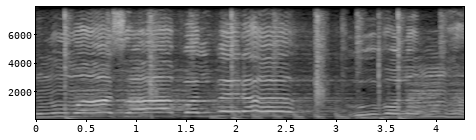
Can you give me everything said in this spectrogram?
खुशनुमा सा पल मेरा तू वो लम्हा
